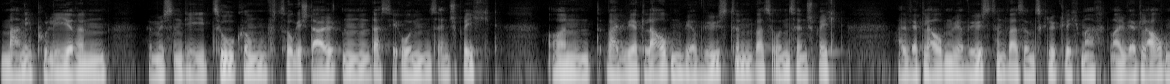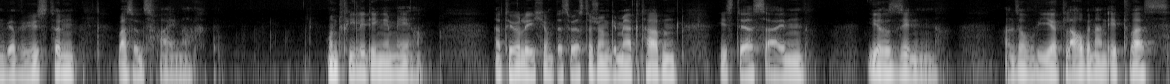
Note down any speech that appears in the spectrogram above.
manipulieren, wir müssen die Zukunft so gestalten, dass sie uns entspricht. Und weil wir glauben, wir wüssten, was uns entspricht, weil wir glauben, wir wüssten, was uns glücklich macht, weil wir glauben, wir wüssten, was uns frei macht. Und viele Dinge mehr. Natürlich, und das wirst du schon gemerkt haben, ist das ein Irrsinn. Also wir glauben an etwas,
